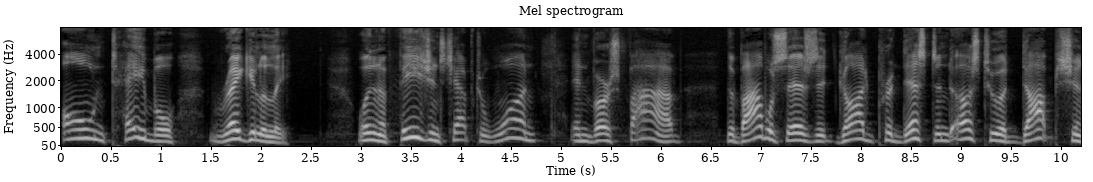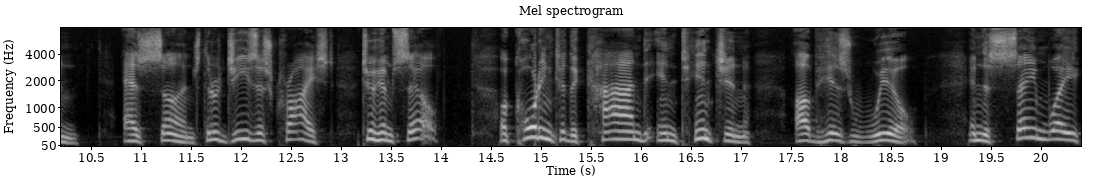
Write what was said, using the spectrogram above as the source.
own table regularly. Well, in Ephesians chapter 1 and verse 5, the Bible says that God predestined us to adoption as sons through Jesus Christ to Himself, according to the kind intention of His will. In the same way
